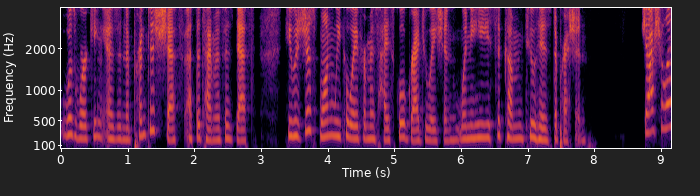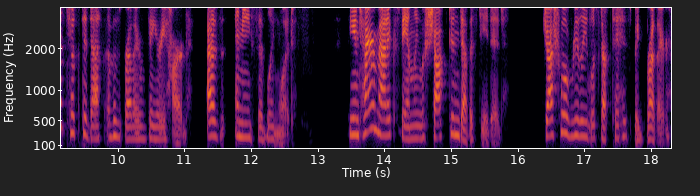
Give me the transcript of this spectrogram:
was working as an apprentice chef at the time of his death. He was just one week away from his high school graduation when he succumbed to his depression. Joshua took the death of his brother very hard, as any sibling would. The entire Maddux family was shocked and devastated. Joshua really looked up to his big brother.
